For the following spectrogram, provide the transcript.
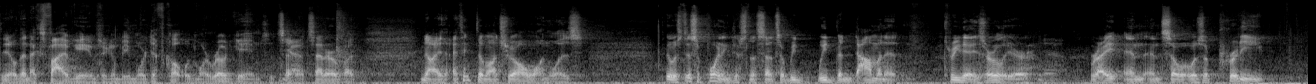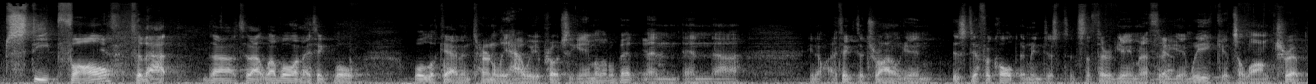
you know the next five games are going to be more difficult with more road games, et cetera, Yeah. et cetera. But no, I, I think the Montreal one was it was disappointing just in the sense that we we'd been dominant three days earlier, Yeah. right? And and so it was a pretty steep fall to that uh, to that level, and I think we'll we'll look at internally how we approach the game a little bit, and and uh, you know, I think the Toronto game is difficult. I mean, just it's the third game in a three-game week. It's a long trip.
